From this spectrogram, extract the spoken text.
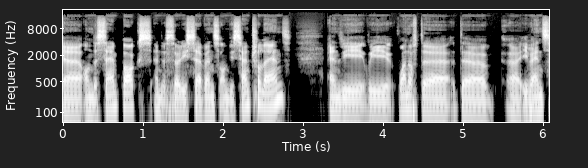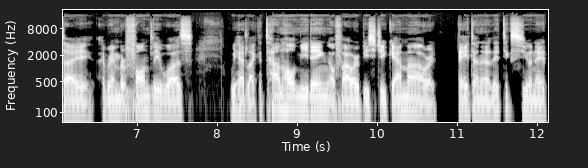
uh, on the Sandbox and the 37th on the Central Decentraland. And we we one of the the uh, events I, I remember fondly was we had like a town hall meeting of our BCG Gamma, our data analytics unit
